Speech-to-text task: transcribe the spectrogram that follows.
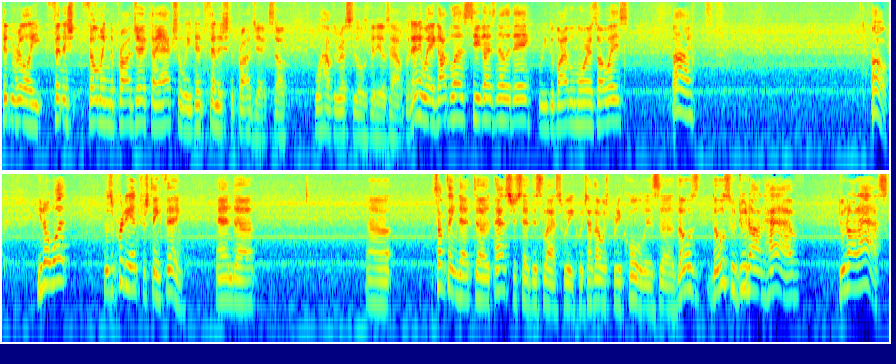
didn't really finish filming the project, I actually did finish the project. So we'll have the rest of those videos out. But anyway, God bless. See you guys another day. Read the Bible more as always. Bye. Oh, you know what? There's a pretty interesting thing, and. Uh, uh, something that uh, the pastor said this last week, which I thought was pretty cool, is uh, those those who do not have, do not ask.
